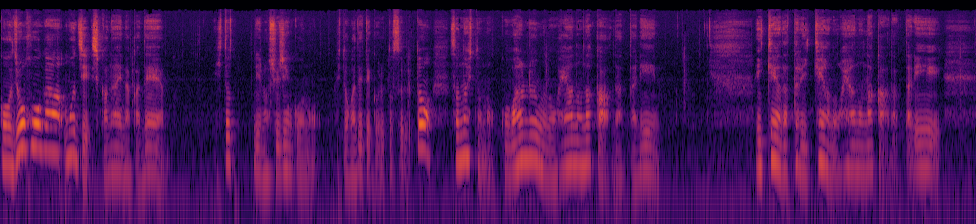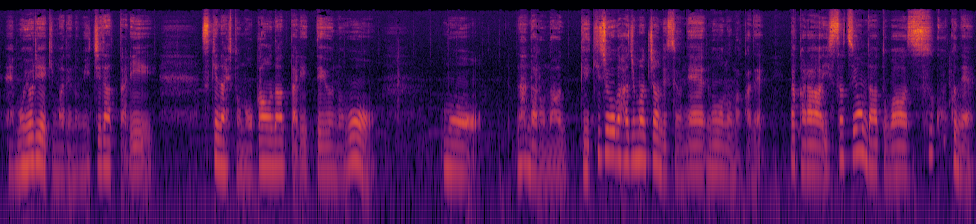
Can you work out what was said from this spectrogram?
こう情報が文字しかない中で一人の主人公の人が出てくるとするとその人のこうワンルームのお部屋の中だったり一軒家だったら一軒家のお部屋の中だったり最寄り駅までの道だったり好きな人のお顔だったりっていうのをもうなんだろうな劇場が始まっちゃうんですよね脳の中で。だから一冊読んだ後はすごくね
